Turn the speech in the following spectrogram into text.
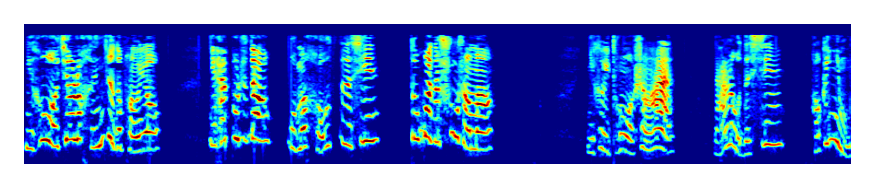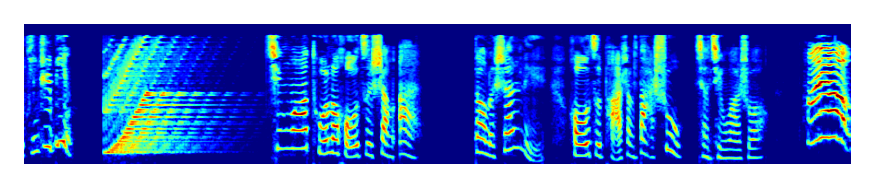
你和我交了很久的朋友，你还不知道我们猴子的心都挂在树上吗？你可以同我上岸，拿了我的心，好给你母亲治病。”青蛙驮了猴子上岸。到了山里，猴子爬上大树，向青蛙说：“朋友，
